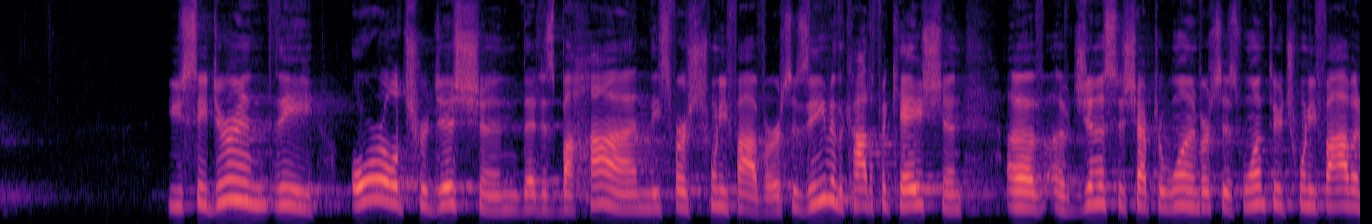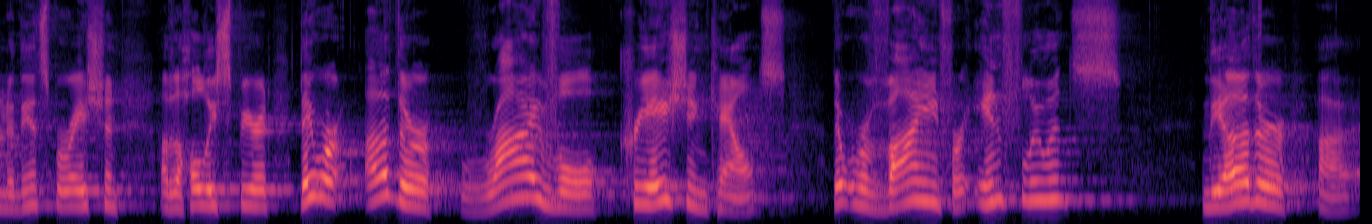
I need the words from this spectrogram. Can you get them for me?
You see, during the oral tradition that is behind these first 25 verses, and even the codification of, of Genesis chapter 1, verses 1 through 25, under the inspiration of the Holy Spirit, there were other rival creation counts that were vying for influence, and the other, uh,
